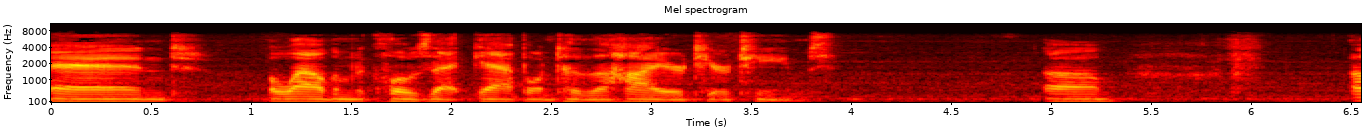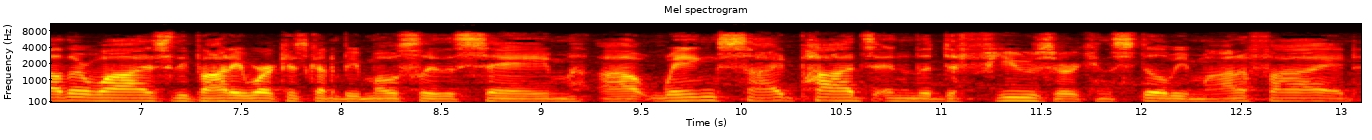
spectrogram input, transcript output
and allow them to close that gap onto the higher tier teams. Um, otherwise, the bodywork is going to be mostly the same. Uh, wing side pods and the diffuser can still be modified.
